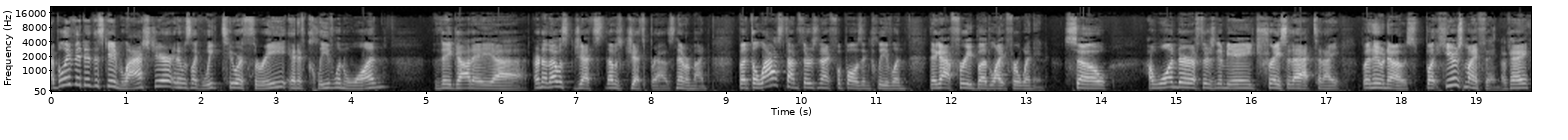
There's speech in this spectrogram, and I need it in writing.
I believe they did this game last year, and it was like week two or three. And if Cleveland won, they got a. Uh, or no, that was Jets. That was Jets Browns. Never mind. But the last time Thursday Night Football was in Cleveland, they got free Bud Light for winning. So I wonder if there's going to be any trace of that tonight. But who knows? But here's my thing, okay?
